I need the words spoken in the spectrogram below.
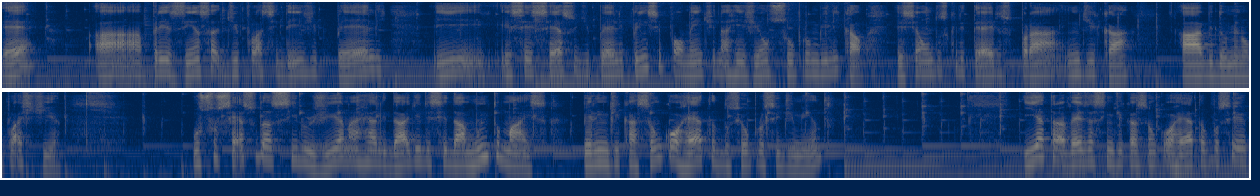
é a presença de flacidez de pele e esse excesso de pele, principalmente na região supraumbilical. Esse é um dos critérios para indicar a abdominoplastia. O sucesso da cirurgia, na realidade, ele se dá muito mais pela indicação correta do seu procedimento e através dessa indicação correta você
